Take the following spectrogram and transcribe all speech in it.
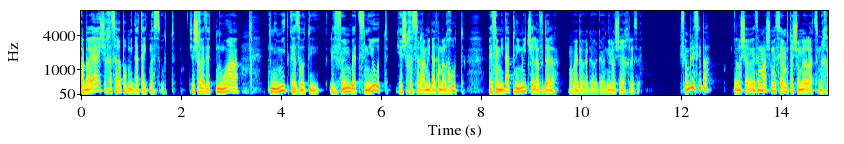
הבעיה היא שחסרה פה מידת ההתנשאות. שיש לך איזה תנועה פנימית כזאתי, לפעמים בצניעות, יש חסרה מידת המלכות. איזה מידה פנימית של הבדלה. רגע, רגע, רגע, אני לא שייך לזה. לפעמים בלי סיבה. אני לא שייך, איזה משהו מסוים שאתה שומר לעצמך.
